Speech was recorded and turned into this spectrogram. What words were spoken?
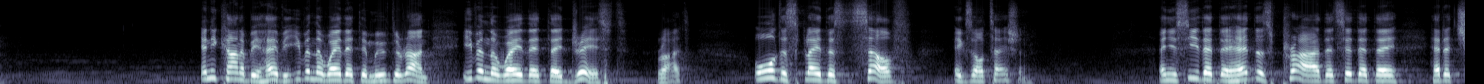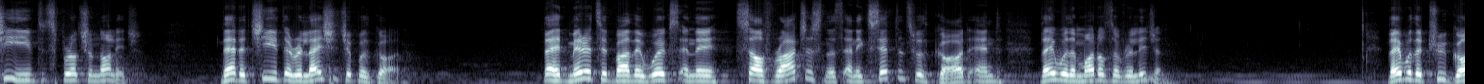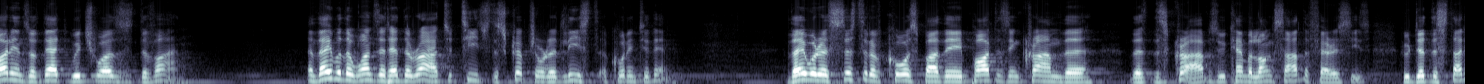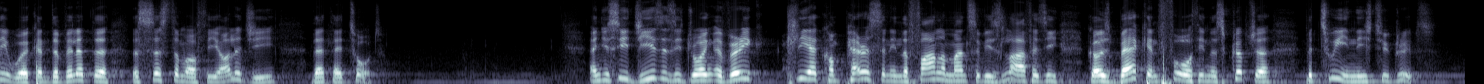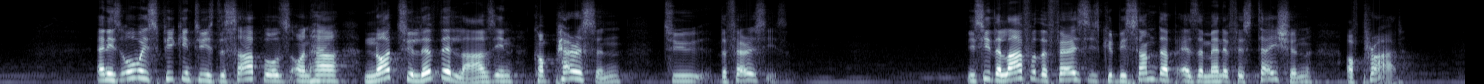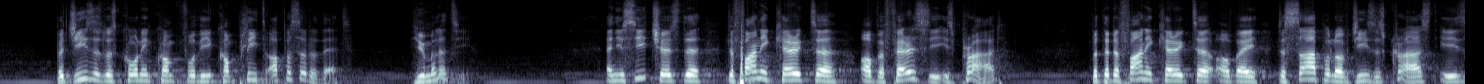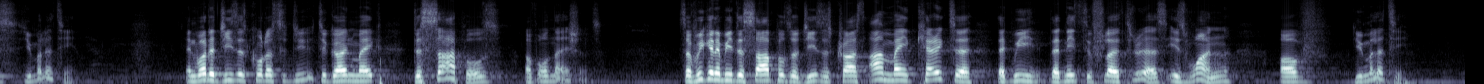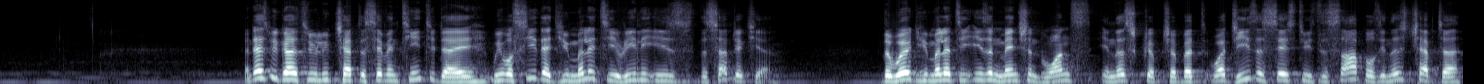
any kind of behavior, even the way that they moved around, even the way that they dressed, right, all displayed this self exaltation. And you see that they had this pride that said that they had achieved spiritual knowledge, they had achieved a relationship with God. They had merited by their works and their self righteousness and acceptance with God, and they were the models of religion. They were the true guardians of that which was divine. And they were the ones that had the right to teach the scripture, or at least according to them. They were assisted, of course, by their partners in crime, the, the, the scribes, who came alongside the Pharisees, who did the study work and developed the, the system of theology that they taught. And you see, Jesus is drawing a very clear comparison in the final months of his life as he goes back and forth in the scripture between these two groups. And he's always speaking to his disciples on how not to live their lives in comparison to the Pharisees. You see, the life of the Pharisees could be summed up as a manifestation of pride. But Jesus was calling for the complete opposite of that humility. And you see, church, the defining character of a Pharisee is pride, but the defining character of a disciple of Jesus Christ is humility. And what did Jesus call us to do? To go and make disciples of all nations. So if we're going to be disciples of Jesus Christ, our main character that we that needs to flow through us is one of humility. And as we go through Luke chapter 17 today, we will see that humility really is the subject here. The word humility isn't mentioned once in this scripture, but what Jesus says to his disciples in this chapter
